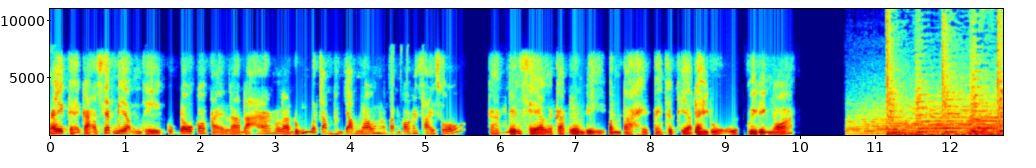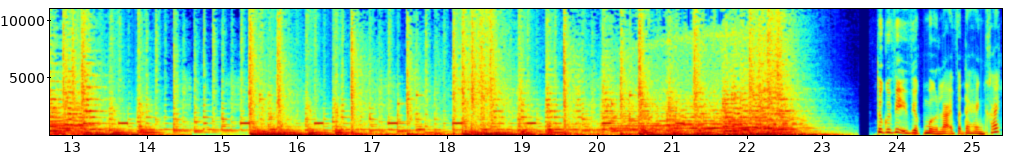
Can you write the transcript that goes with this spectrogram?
Ngay kể cả xét nghiệm thì cũng đâu có phải là đã là đúng 100% đâu, nó vẫn có cái sai số. Các bến xe và các đơn vị vận tải phải thực hiện đầy đủ quy định đó. Thưa quý vị, việc mở lại vận tải hành khách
